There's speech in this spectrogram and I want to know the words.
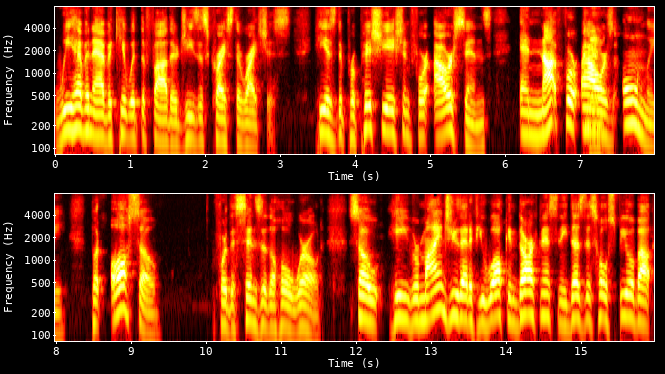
we have an advocate with the Father, Jesus Christ the righteous. He is the propitiation for our sins, and not for ours only, but also for the sins of the whole world. So he reminds you that if you walk in darkness, and he does this whole spiel about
